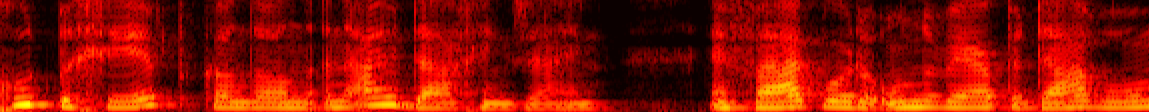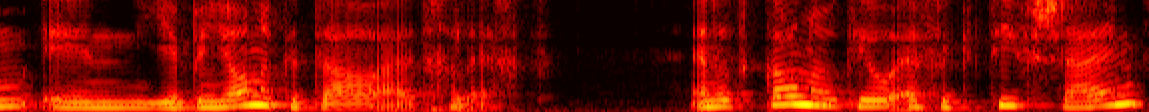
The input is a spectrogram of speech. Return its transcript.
Goed begrip kan dan een uitdaging zijn en vaak worden onderwerpen daarom in Jip en Janneke taal uitgelegd. En dat kan ook heel effectief zijn,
